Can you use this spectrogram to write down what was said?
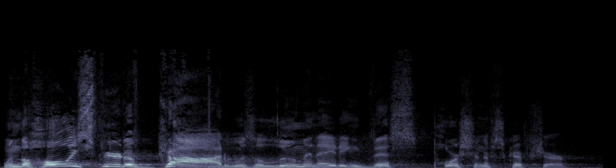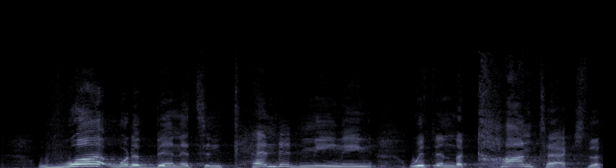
when the Holy Spirit of God was illuminating this portion of Scripture, what would have been its intended meaning within the context, the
